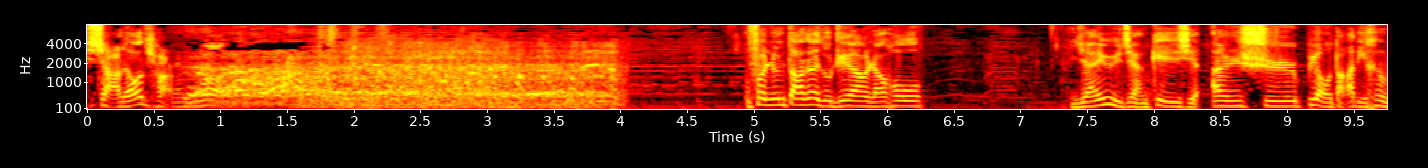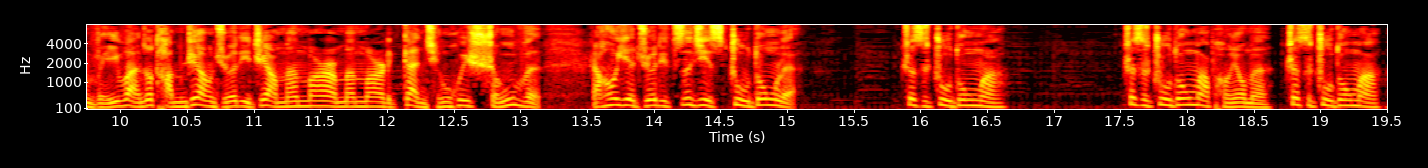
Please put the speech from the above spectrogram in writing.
瞎聊天，你知道吧？反正大概就这样，然后言语间给一些暗示，表达的很委婉，就他们这样觉得，这样慢慢慢慢的感情会升温，然后也觉得自己是主动了，这是主动吗？这是主动吗？朋友们，这是主动吗？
